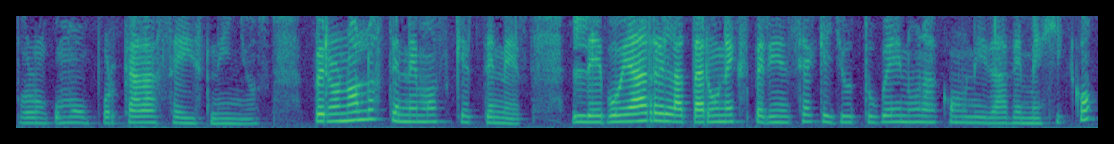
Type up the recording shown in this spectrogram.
por, como por cada seis niños, pero no los tenemos que tener. Le voy a relatar una experiencia que yo tuve en una comunidad de México.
